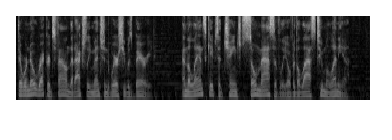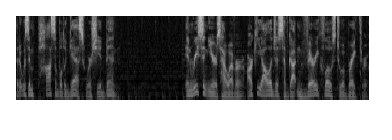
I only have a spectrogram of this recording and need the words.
There were no records found that actually mentioned where she was buried, and the landscapes had changed so massively over the last two millennia that it was impossible to guess where she had been. In recent years, however, archaeologists have gotten very close to a breakthrough.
